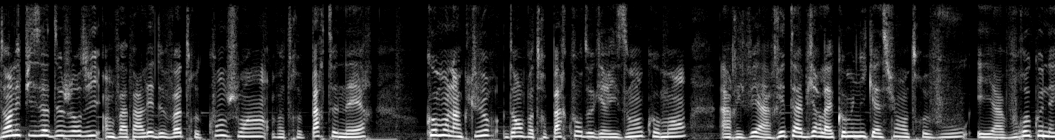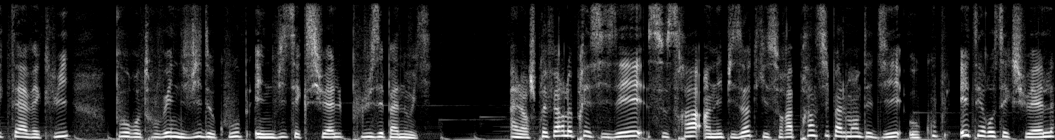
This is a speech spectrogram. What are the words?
Dans l'épisode d'aujourd'hui, on va parler de votre conjoint, votre partenaire, comment l'inclure dans votre parcours de guérison, comment arriver à rétablir la communication entre vous et à vous reconnecter avec lui pour retrouver une vie de couple et une vie sexuelle plus épanouie. Alors, je préfère le préciser, ce sera un épisode qui sera principalement dédié aux couples hétérosexuels.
